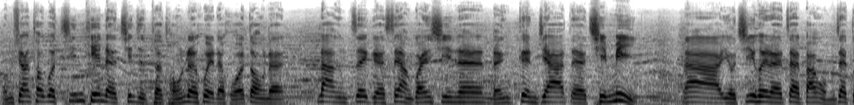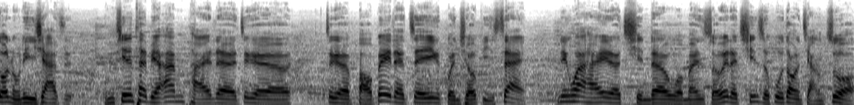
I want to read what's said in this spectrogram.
我们希望透过今天的亲子的同乐会的活动呢。让这个生养关系呢能更加的亲密，那有机会呢再帮我们再多努力一下子。我们今天特别安排的这个这个宝贝的这一个滚球比赛，另外还有请的我们所谓的亲子互动讲座，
